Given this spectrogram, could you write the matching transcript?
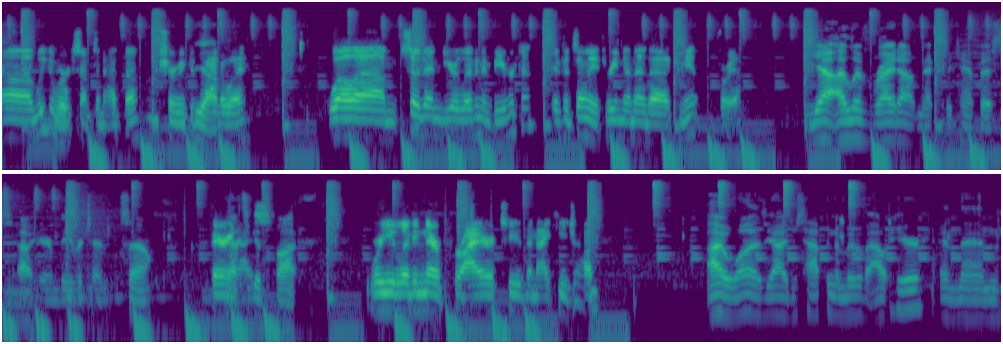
Uh, we could work something out though. I'm sure we could Yeah. find a way. Well, um, so then you're living in Beaverton. If it's only a three minute uh, commute for you, Yeah, I live right out next to campus out here in Beaverton, so very that's a good nice. spot. Were you living there prior to the Nike job? I was, yeah. I just happened to move out here, and then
